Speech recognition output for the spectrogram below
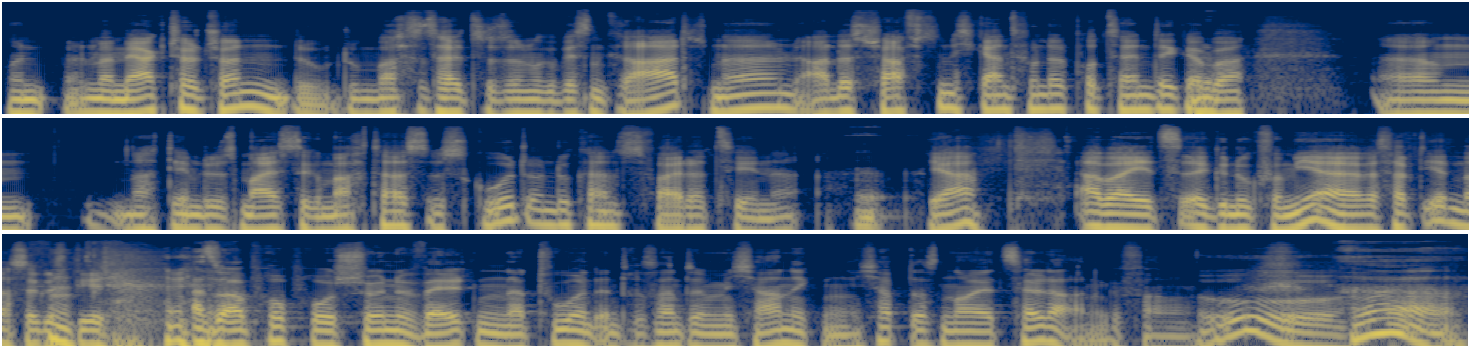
Und man merkt halt schon, du, du machst es halt zu so einem gewissen Grad, ne? Alles schaffst du nicht ganz hundertprozentig, ja. aber ähm, nachdem du das meiste gemacht hast, ist gut und du kannst weiterziehen. Ne? Ja. ja, aber jetzt äh, genug von mir. Was habt ihr denn noch so hm. gespielt? Also apropos schöne Welten, Natur und interessante Mechaniken. Ich habe das neue Zelda angefangen. Oh. Ah.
